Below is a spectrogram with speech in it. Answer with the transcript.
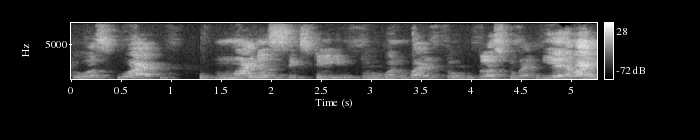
two square minus sixty into one by two plus twelve ये है भाई।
